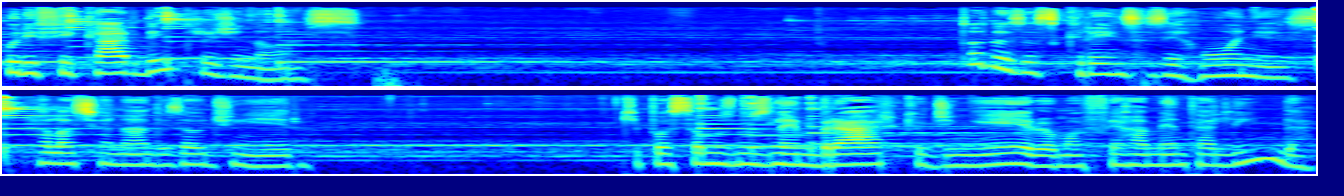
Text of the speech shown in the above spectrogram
purificar dentro de nós todas as crenças errôneas relacionadas ao dinheiro que possamos nos lembrar que o dinheiro é uma ferramenta linda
